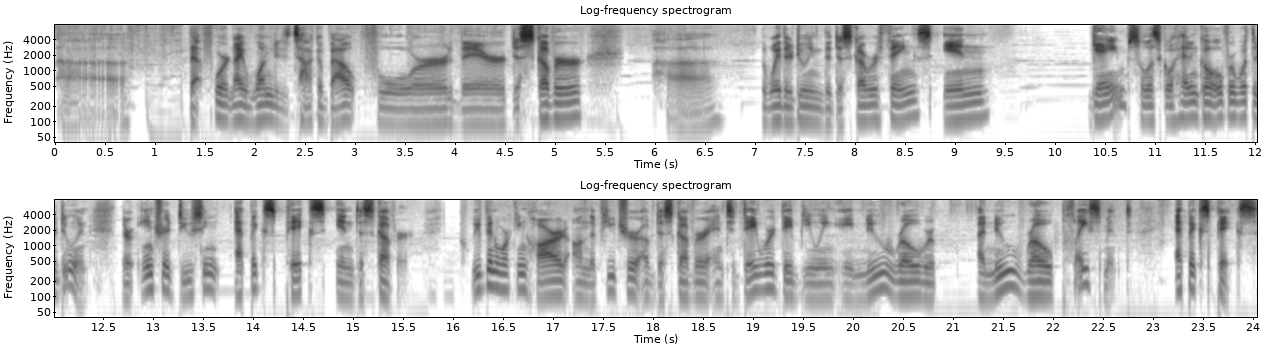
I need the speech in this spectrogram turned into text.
uh, that Fortnite wanted to talk about for their Discover, uh, the way they're doing the Discover things in game. So let's go ahead and go over what they're doing. They're introducing Epic's picks in Discover. We've been working hard on the future of Discover, and today we're debuting a new row a new row placement, Epic's Picks.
